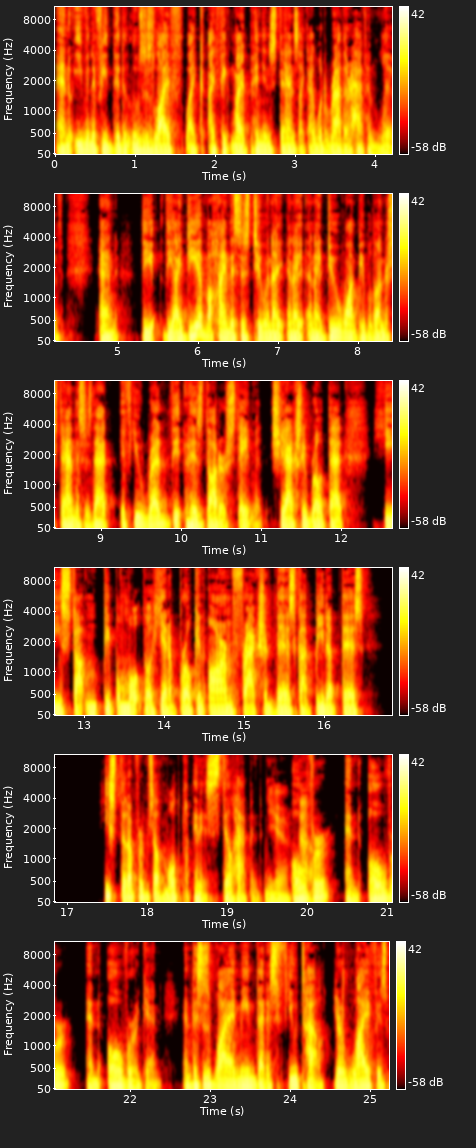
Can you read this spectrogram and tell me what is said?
And even if he didn't lose his life, like I think my opinion stands. Like I would rather have him live. And the the idea behind this is too, and I and I and I do want people to understand this is that if you read the, his daughter's statement, she actually wrote that he stopped people multiple. He had a broken arm, fractured this, got beat up this. He stood up for himself multiple, and it still happened Yeah. over and over and over again. And this is why I mean that is futile. Your life is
